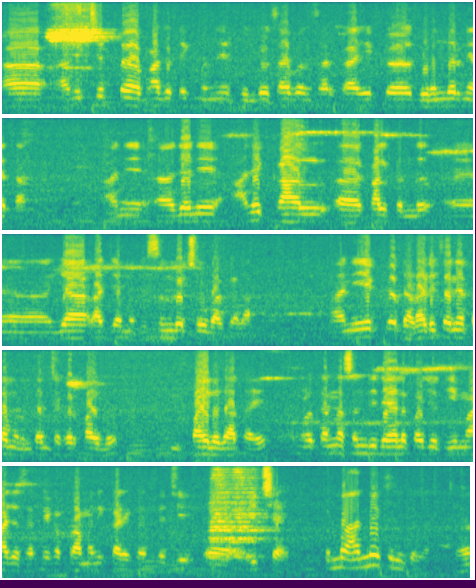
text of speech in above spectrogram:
निश्चित माझं ते एक म्हणणे भुजबळ साहेबांसारखा एक धुरंधर नेता. आणि ज्याने अनेक काल कालखंड या राज्यामध्ये संघर्ष उभा केला. आणि एक धडाडीचा नेता म्हणून त्यांच्याकडे पाहिलं पाहिलं जात आहे. त्यामुळे त्यांना संधी द्यायला पाहिजे होती ही माझ्यासारख्या एका प्रामाणिक कार्यकर्त्याची इच्छा आहे. पण मग अन्याय कोणी केला?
